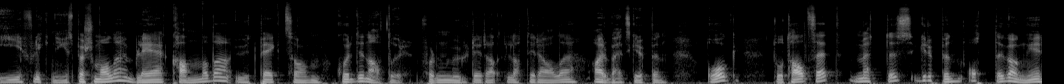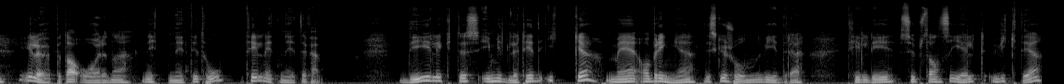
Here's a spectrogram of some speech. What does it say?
I flyktningspørsmålet ble Canada utpekt som koordinator for den multilaterale arbeidsgruppen, og totalt sett møttes gruppen åtte ganger i løpet av årene 1992 til 1995. De lyktes imidlertid ikke med å bringe diskusjonen videre til de substansielt viktige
